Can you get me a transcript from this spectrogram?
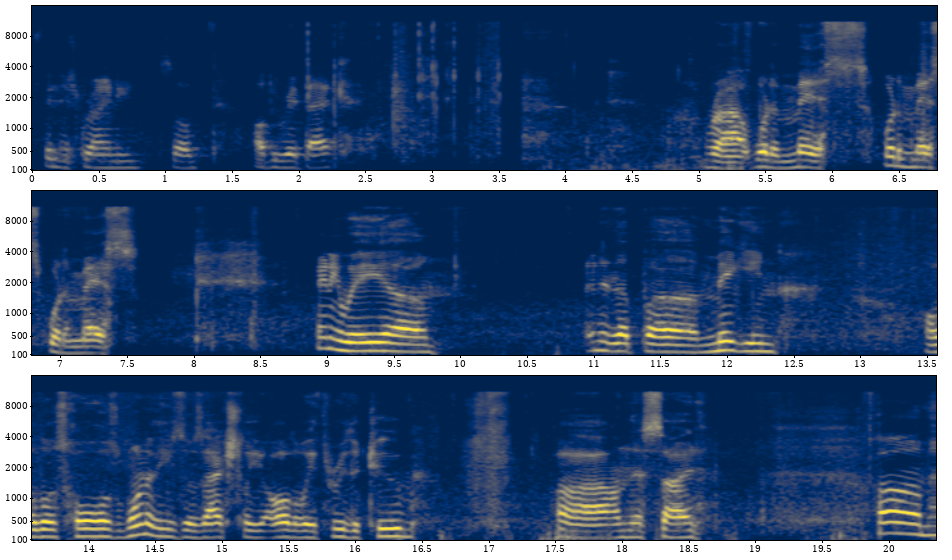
finish grinding. So I'll be right back. Right, what a mess. What a mess, what a mess. Anyway, uh, ended up uh, making all those holes. One of these was actually all the way through the tube uh, on this side. Um,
